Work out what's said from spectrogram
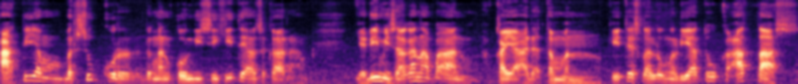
hati yang bersyukur dengan kondisi kita yang sekarang. Jadi misalkan apaan? Kayak ada temen kita selalu ngeliat tuh ke atas.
